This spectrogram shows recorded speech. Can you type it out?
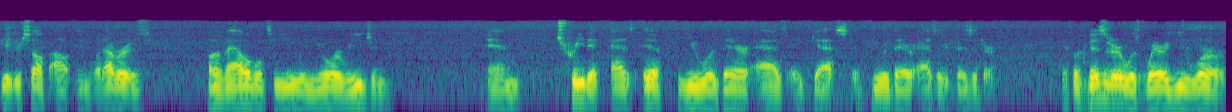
Get yourself out in whatever is available to you in your region and treat it as if you were there as a guest, if you were there as a visitor. If a visitor was where you were,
